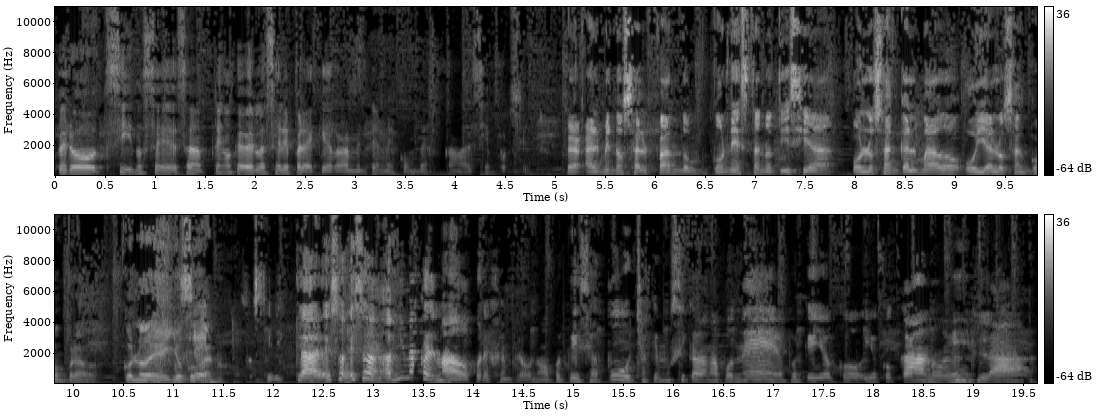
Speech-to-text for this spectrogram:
Pero sí, no sé, o sea, tengo que ver la serie para que realmente me convenzcan al 100%. Pero al menos al fandom con esta noticia o los han calmado o ya los han comprado. Con lo de Yoko Sí. Kano. Sí, claro, eso, eso a mí me ha calmado, por ejemplo, ¿no? Porque decía, pucha, ¿qué música van a poner? Porque Yoko, Yoko Kano es la,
